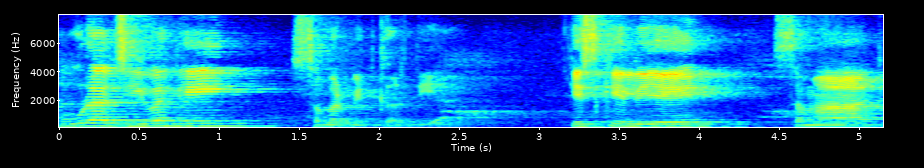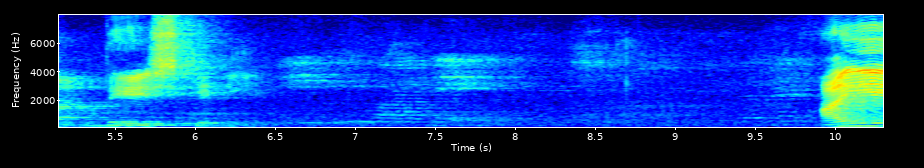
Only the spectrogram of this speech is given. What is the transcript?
पूरा जीवन ही समर्पित कर दिया है। किसके लिए समाज, देश के लिए। आइए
